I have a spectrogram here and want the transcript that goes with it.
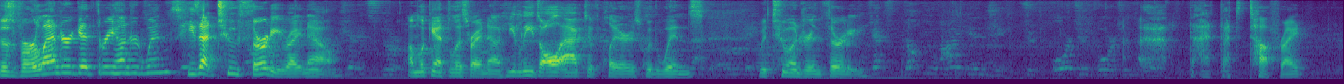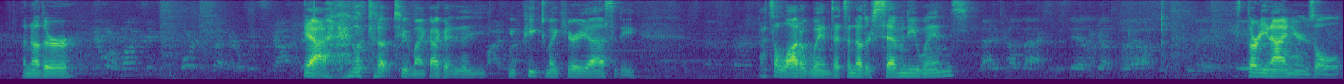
Does Verlander get 300 wins? He's at 230 right now. I'm looking at the list right now. He leads all active players with wins with 230. Text W-I-N-G to 42424. That, that's tough, right? Another. Yeah, I looked it up too, Mike. I got you piqued my curiosity. That's a lot of wins. That's another 70 wins. He's 39 years old.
